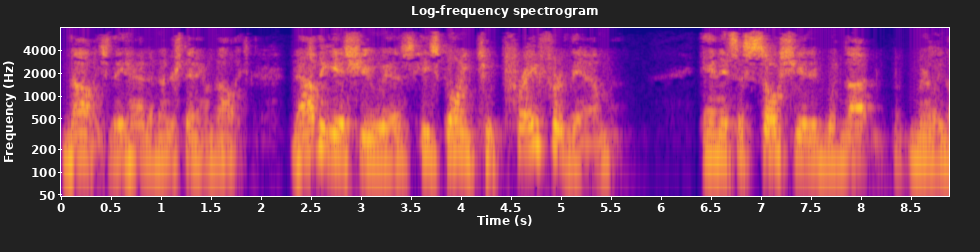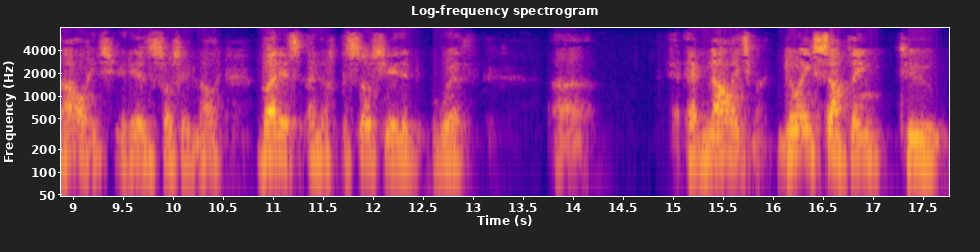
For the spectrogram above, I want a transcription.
knowledge. They had an understanding of knowledge. Now the issue is he's going to pray for them, and it's associated with not merely knowledge. It is associated with knowledge, but it's associated with uh, acknowledgement, doing something to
